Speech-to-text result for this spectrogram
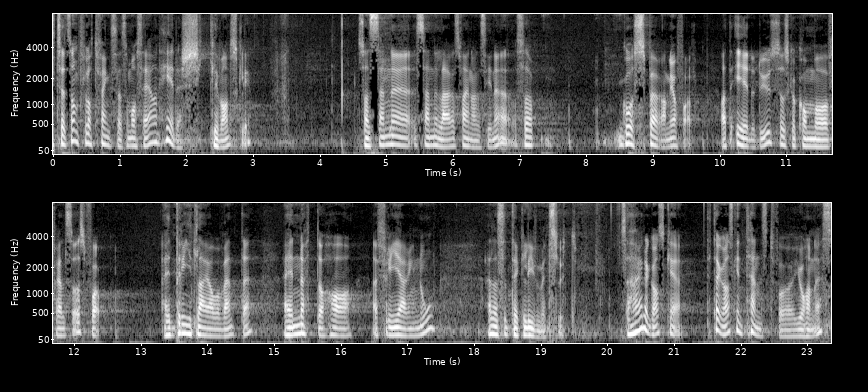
ikke et sånn flott fengsel som oss er. Han har det skikkelig vanskelig. Så han sender, sender læresveinene sine, og så går og spør han iallfall at er det du som skal komme og frelse oss. For jeg er dritlei av å vente. Jeg er nødt til å ha en frigjøring nå, ellers tar livet mitt slutt. Så her er det ganske, dette er ganske intenst for Johannes.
